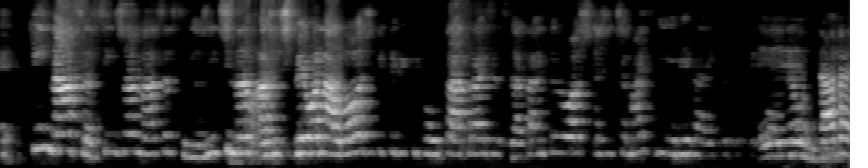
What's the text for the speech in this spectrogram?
É, quem nasce assim já nasce assim. A gente não, a gente veio analógico e teve que voltar atrás e resgatar, então eu acho que a gente é mais guerreira ainda do que eu, dada,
